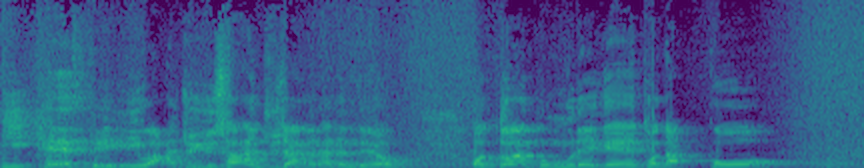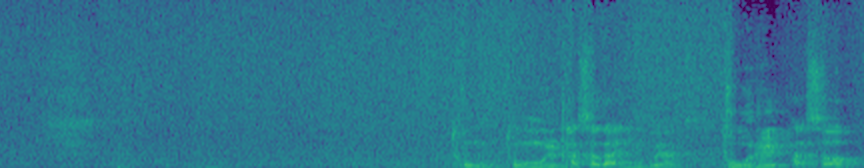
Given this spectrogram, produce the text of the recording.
이 케네스 베일리와 아주 유사한 주장을 하는데요. 어떠한 동물에게 더 낫고 동, 동물 파서가 아니고요. 돌을 파서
